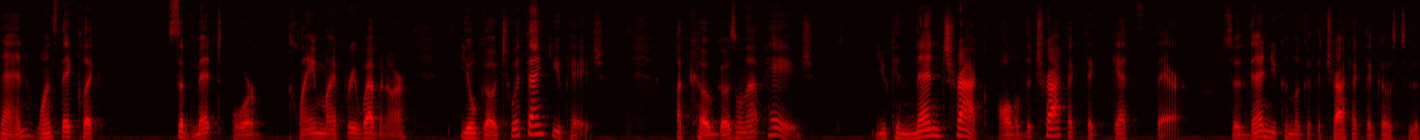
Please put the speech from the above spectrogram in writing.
then once they click submit or claim my free webinar, you'll go to a thank you page a code goes on that page. You can then track all of the traffic that gets there. So then you can look at the traffic that goes to the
